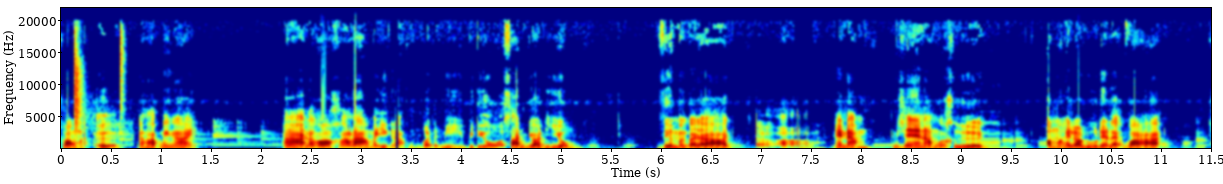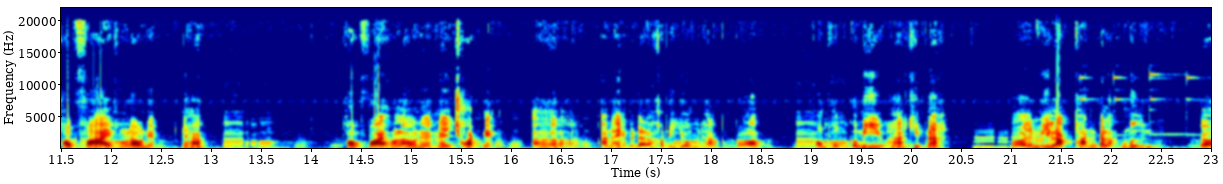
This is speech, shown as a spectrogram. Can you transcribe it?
ช่องอะเออนะครับง่ายๆอ่า แล้วก็ข้างล่างมาอีกนะผมก็จะมีวิดีโอสั้นยอดนิยม ซึ่งมันก็จะเอ่อแนะนำไม่ใช่แนะนำก็คือ เอามาให้เราดูได้แหละว่าท็อปไฟของเราเนี่ยนะครับท็อปไฟของเราเนี่ยในช็อตเนี่ยเอ่ออันไหนมันได้รับความนิยมนะครับ ก็ของผมก็มีอยู่5คลิปนะ ก็จะมีหลักพันกับหลักหมื่นก็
